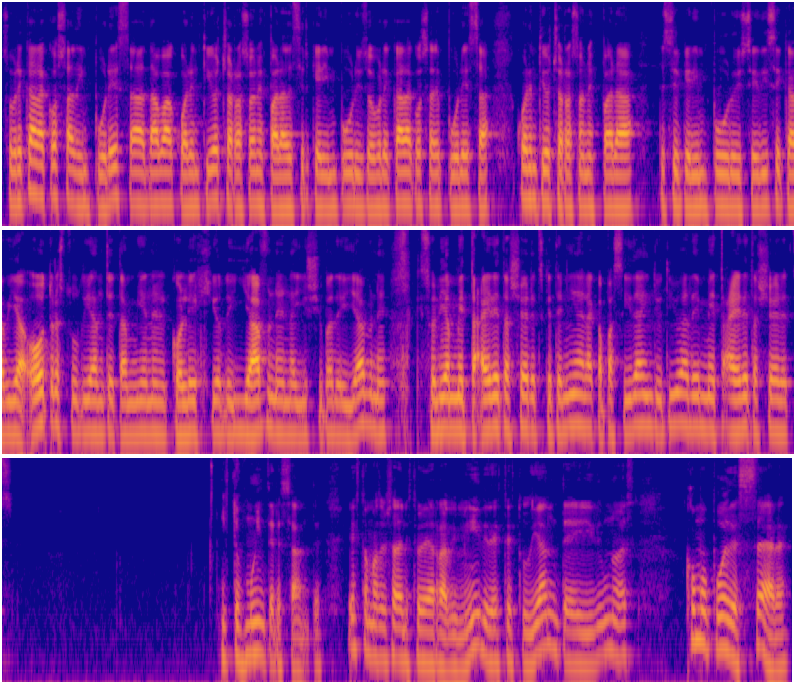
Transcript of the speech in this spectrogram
sobre cada cosa de impureza daba 48 razones para decir que era impuro y sobre cada cosa de pureza 48 razones para decir que era impuro y se dice que había otro estudiante también en el colegio de Yavne, en la yeshiva de Yavne, que solía metaeret que tenía la capacidad intuitiva de metaeret asheretz. Esto es muy interesante. Esto más allá de la historia de Rabbi Meir y de este estudiante y de uno es cómo puede ser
